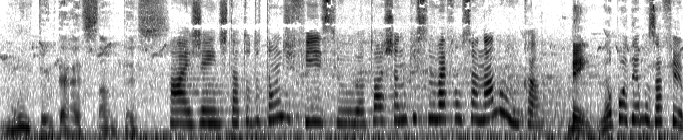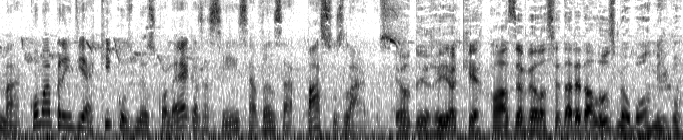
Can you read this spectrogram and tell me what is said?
Muito interessantes. Ai, gente, tá tudo tão difícil. Eu tô achando que isso não vai funcionar nunca. Bem, não podemos afirmar. Como aprendi aqui com os meus colegas, a ciência avança a passos largos. Eu diria que é quase a velocidade da luz, meu bom amigo.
